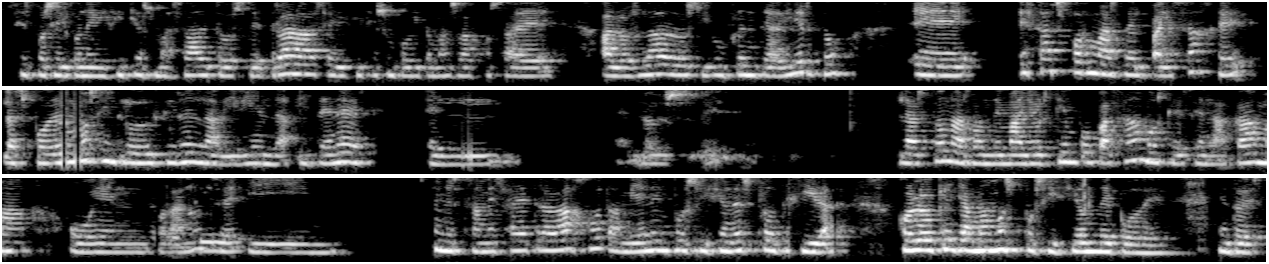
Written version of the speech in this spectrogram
si es posible, con edificios más altos detrás, edificios un poquito más bajos a, los lados y un frente abierto. Eh, esas formas del paisaje las podemos introducir en la vivienda y tener el, los, eh, las zonas donde mayor tiempo pasamos, que es en la cama o en, por la noche, y en nuestra mesa de trabajo también en posiciones protegidas, con lo que llamamos posición de poder. Entonces,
